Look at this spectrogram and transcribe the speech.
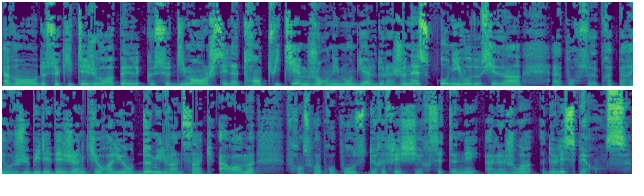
Avant de se quitter, je vous rappelle que ce dimanche, c'est la 38e journée mondiale de la jeunesse au niveau diocésain. Pour se préparer au jubilé des jeunes qui aura lieu en 2025 à Rome, François propose de réfléchir cette année à la joie de l'espérance.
